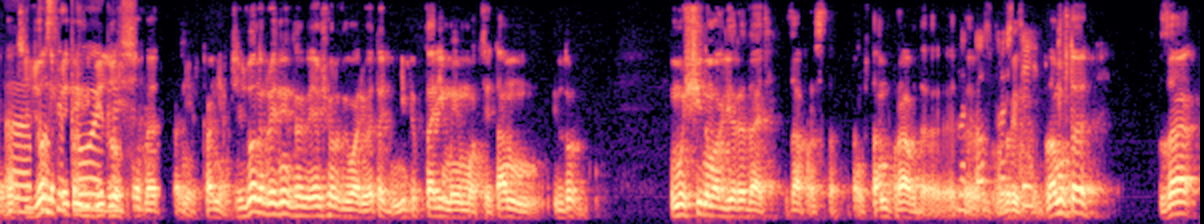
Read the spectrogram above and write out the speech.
э, после проигрыша. Это, конечно, конечно. Телевизионный брейн я еще раз говорю, это неповторимые эмоции. Там и мужчины могли рыдать запросто, потому что там правда. Это. Потому что за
